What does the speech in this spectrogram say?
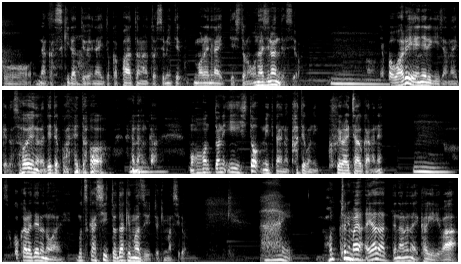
こうなんか好きだって言えないとかパートナーとして見てもらえないっていう人の同じなんですよ。うんやっぱ悪いエネルギーじゃないけどそういうのが出てこないと なんか、もう本当にいい人みたいなカテゴリーにくくられちゃうからね。うん、そこから出るのは難しいとだけまず言っておきますよ。はい。本当に嫌だってならない限りは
